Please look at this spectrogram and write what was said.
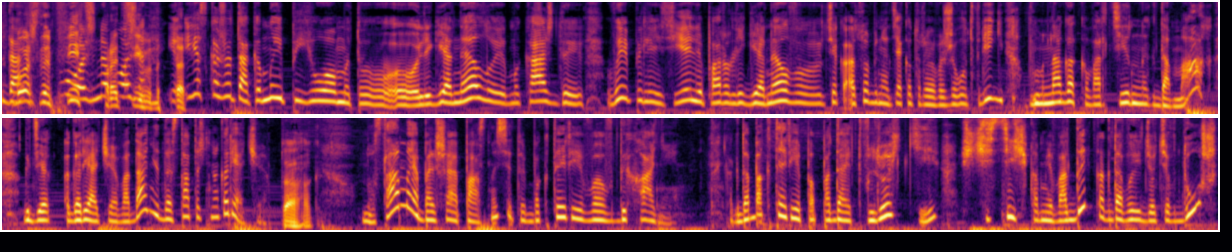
да. можно пить можно, противно. Можно. Я скажу так, мы пьем эту э, легионеллу, и мы каждый выпили, съели пару легионелл, особенно те, которые живут в Риге, в многоквартирных домах, где горячая вода недостаточно горячая. Так. Но самая большая опасность этой бактерии во вдыхании. Когда бактерия попадает в легкие с частичками воды, когда вы идете в душ,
